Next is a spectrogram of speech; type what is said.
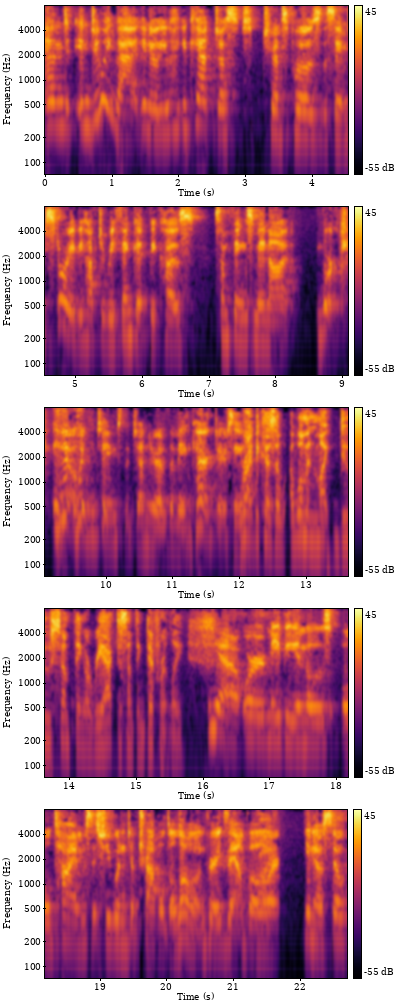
And in doing that, you know, you you can't just transpose the same story. You have to rethink it because some things may not work. You know, when you change the gender of the main character. So Right, because a, a woman might do something or react to something differently. Yeah, or maybe in those old times that she wouldn't have traveled alone, for example, Right. or you know, so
